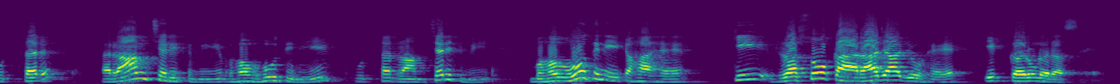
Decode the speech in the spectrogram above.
उत्तर रामचरित में भवभूति ने उत्तर रामचरित में भवभूत ने कहा है कि रसों का राजा जो है, एक करुण रस है।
